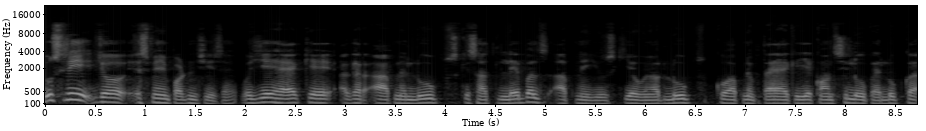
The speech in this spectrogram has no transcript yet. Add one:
دوسری جو اس میں امپورٹنٹ چیز ہے وہ یہ ہے کہ اگر آپ نے لوپس کے ساتھ لیبلز آپ نے یوز کیے ہوئے ہیں اور لوپ کو آپ نے بتایا ہے کہ یہ کون سی لوپ ہے لوپ کا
